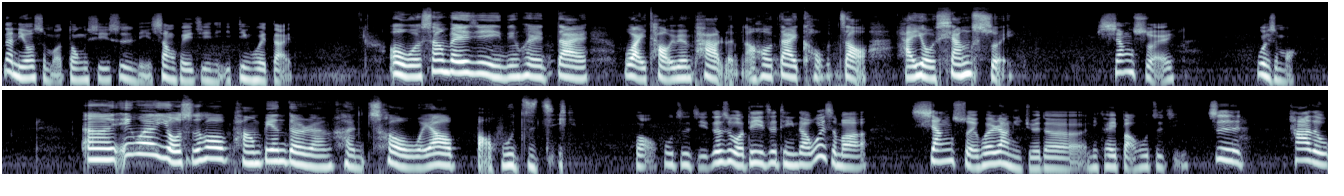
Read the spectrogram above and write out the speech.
那你有什么东西是你上飞机你一定会带的？哦，我上飞机一定会带。外套，因为怕冷，然后戴口罩，还有香水。香水？为什么？嗯、呃，因为有时候旁边的人很臭，我要保护自己。保护自己，这是我第一次听到。为什么香水会让你觉得你可以保护自己？是他的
